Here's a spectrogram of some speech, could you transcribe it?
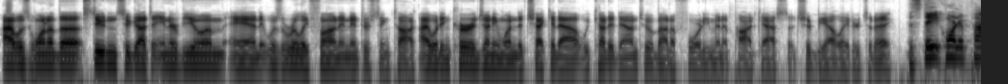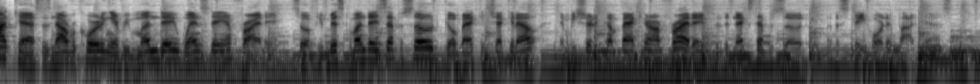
I was one of the students who got to interview him, and it was a really fun and interesting talk. I would encourage anyone to check it out. We cut it down to about a 40 minute podcast that should be out later today. The State Hornet podcast is now recording every Monday, Wednesday, and Friday. So if you missed Monday's episode, go back and check it out, and be sure to come back here on Friday for the next episode of the State Hornet Podcast.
